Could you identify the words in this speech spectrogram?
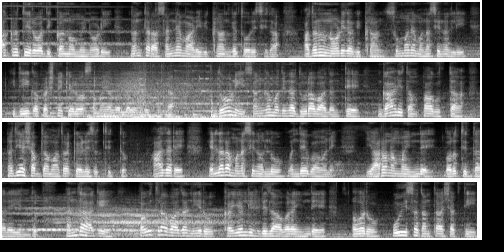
ಆಕೃತಿ ಇರುವ ದಿಕ್ಕನ್ನೊಮ್ಮೆ ನೋಡಿ ನಂತರ ಸನ್ನೆ ಮಾಡಿ ವಿಕ್ರಾಂತ್ಗೆ ತೋರಿಸಿದ. ಅದನ್ನು ನೋಡಿದ ವಿಕ್ರಾಂತ್ ಸುಮ್ಮನೆ ಮನಸ್ಸಿನಲ್ಲಿ, ಇದೀಗ ಪ್ರಶ್ನೆ ಕೇಳುವ ಸಮಯವಲ್ಲ ಎಂದುಕೊಂಡ ದೋಣಿ ಸಂಗಮದಿಂದ ದೂರವಾದಂತೆ ಗಾಳಿ ತಂಪಾಗುತ್ತಾ ನದಿಯ ಶಬ್ದ ಮಾತ್ರ ಕೇಳಿಸುತ್ತಿತ್ತು. ಆದರೆ ಎಲ್ಲರ ಮನಸ್ಸಿನಲ್ಲೂ ಒಂದೇ ಭಾವನೆ, ಯಾರೋ ನಮ್ಮ ಹಿಂದೆ ಬರುತ್ತಿದ್ದಾರೆ ಎಂದು. ಅಂದ ಹಾಗೆ ಪವಿತ್ರವಾದ ನೀರು ಕೈಯಲ್ಲಿ ಹಿಡಿದ ಅವರ ಹಿಂದೆ ಅವರು ಊಹಿಸದಂತಹ ಶಕ್ತಿ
